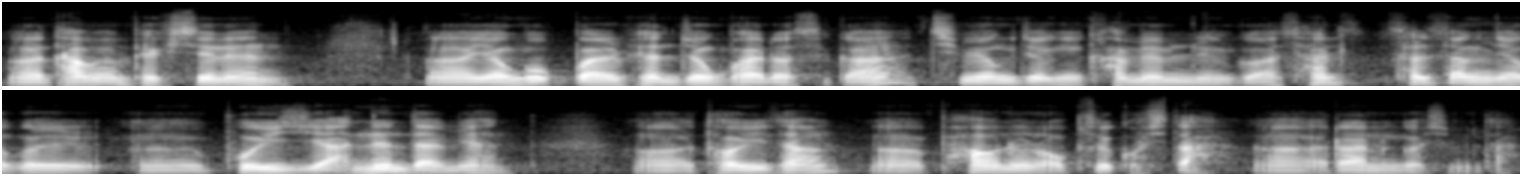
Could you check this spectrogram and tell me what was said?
어, 다만 백신은 어, 영국발 변종 바이러스가 치명적인 감염률과 살, 살상력을 어, 보이지 않는다면 어, 더 이상 어, 파워는 없을 것이다라는 것입니다.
